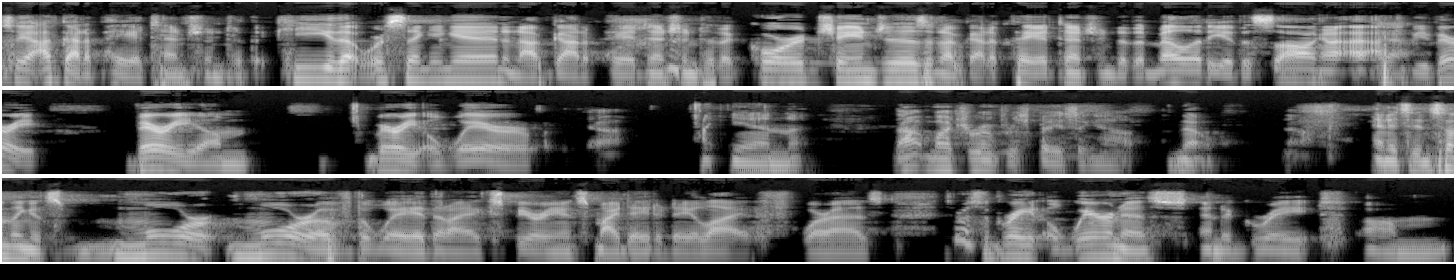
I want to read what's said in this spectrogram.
So yeah, I've got to pay attention to the key that we're singing in, and I've got to pay attention to the chord changes, and I've got to pay attention to the melody of the song. And I, I have Yeah. to be very, very, um, very aware yeah. in not much room for spacing out. no. No. And it's in something that's more more of the way that I experience my day to day life. Whereas there's a great awareness and a great um,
